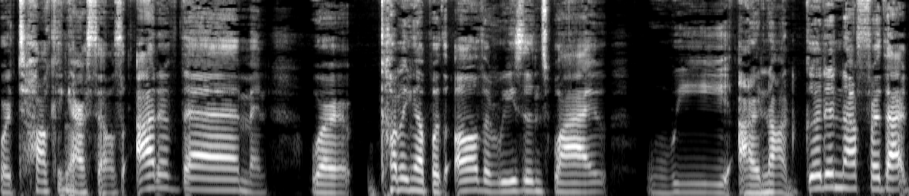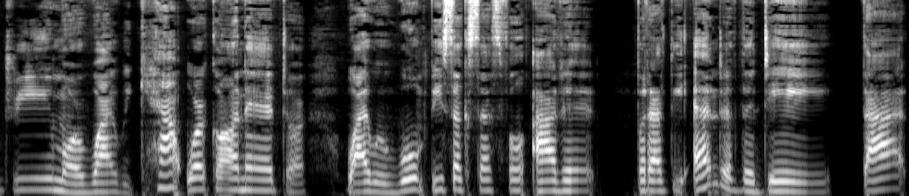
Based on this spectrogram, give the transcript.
we're talking ourselves out of them and we're coming up with all the reasons why we are not good enough for that dream or why we can't work on it or why we won't be successful at it. But at the end of the day, that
